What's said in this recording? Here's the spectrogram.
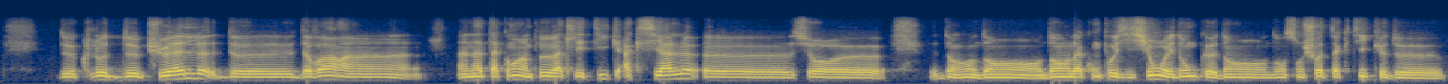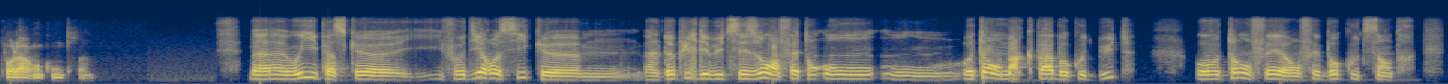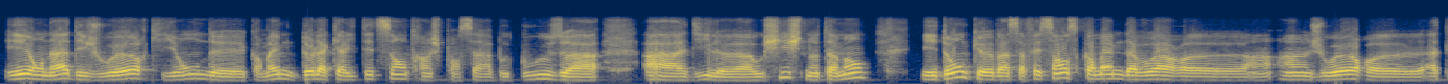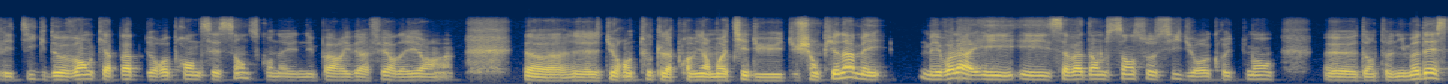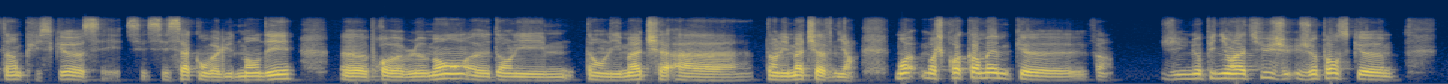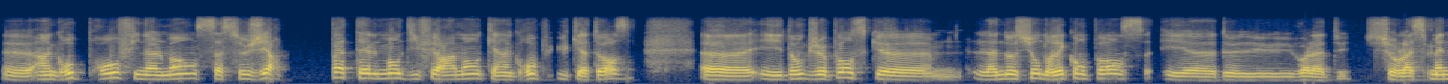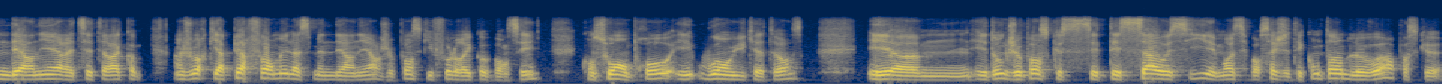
de Claude de Puel d'avoir un, attaquant un peu athlétique, axial euh, euh, dans, la composition et donc dans, son choix tactique pour la rencontre? Ben oui, parce que il faut dire aussi que ben depuis le début de saison, en fait, on, on, autant on marque pas beaucoup de buts, autant on fait, on fait beaucoup de centres. Et on a des joueurs qui ont quand même de la qualité de centre. Hein. Je pense à Boudbouz, à, à Adil Aouchiche notamment. Et donc, euh, ben, ça fait sens quand même d'avoir euh, un, joueur euh, athlétique devant capable de reprendre ses centres, ce qu'on n'est pas arrivé à faire d'ailleurs hein, durant toute la première moitié du, du championnat. Mais mais voilà, et, ça va dans le sens aussi du recrutement d'Anthony Modeste, hein, puisque c'est ça qu'on va lui demander probablement dans, les, dans, les matchs à, dans les matchs à venir. Moi, moi je crois quand même que, j'ai une opinion là-dessus. Je, je, pense que un groupe pro, finalement, ça se gère pas tellement différemment qu'un groupe U14. Euh, et donc, je pense que euh, la notion de récompense et euh, de, voilà, sur la semaine dernière, etc., comme un joueur qui a performé la semaine dernière, je pense qu'il faut le récompenser, qu'on soit en pro et, ou en U14. Et, donc, je pense que c'était ça aussi. Et moi, c'est pour ça que j'étais content de le voir parce que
